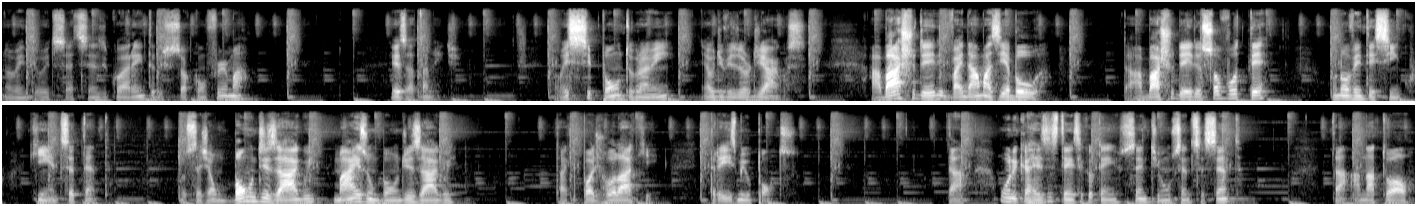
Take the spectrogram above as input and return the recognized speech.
98,740. Deixa eu só confirmar. Exatamente. Então, esse ponto para mim é o divisor de águas. Abaixo dele vai dar uma zia boa. Tá? Abaixo dele eu só vou ter o 95,570. Ou seja, um bom deságue, mais um bom deságue, tá? que pode rolar aqui. 3 mil pontos. Tá? Única resistência que eu tenho, 101, 160 tá? na atual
